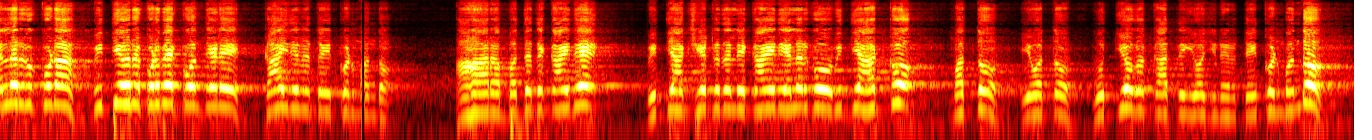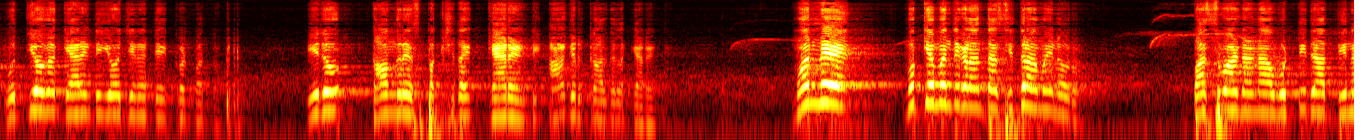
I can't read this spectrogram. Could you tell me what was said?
ಎಲ್ಲರಿಗೂ ಕೂಡ ವಿದ್ಯೆಯನ್ನು ಕೊಡಬೇಕು ಅಂತೇಳಿ ಕಾಯ್ದೆಯನ್ನು ತೆಗೆದುಕೊಂಡು ಬಂದು ಆಹಾರ ಬದ್ಧತೆ ಕಾಯ್ದೆ, ವಿದ್ಯಾ ಕ್ಷೇತ್ರದಲ್ಲಿ ಕಾಯ್ದೆ ಎಲ್ಲರಿಗೂ ವಿದ್ಯಾ ಹಕ್ಕು ಮತ್ತು ಇವತ್ತು ಉದ್ಯೋಗ ಖಾತ್ರಿ ಯೋಜನೆಯನ್ನು ತೆಗೆದುಕೊಂಡು ಬಂದು ಉದ್ಯೋಗ ಗ್ಯಾರಂಟಿ ಯೋಜನೆ ತೆಗೆದುಕೊಂಡು ಬಂದು. ಇದು ಕಾಂಗ್ರೆಸ್ ಪಕ್ಷದ ಗ್ಯಾರಂಟಿ, ಆಗಿನ ಕಾಲದಲ್ಲಿ ಗ್ಯಾರಂಟಿ. ಮೊನ್ನೆ ಮುಖ್ಯಮಂತ್ರಿಗಳಂತ ಸಿದ್ದರಾಮಯ್ಯನವರು ಬಸವಣ್ಣನ ಹುಟ್ಟಿದ ದಿನ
